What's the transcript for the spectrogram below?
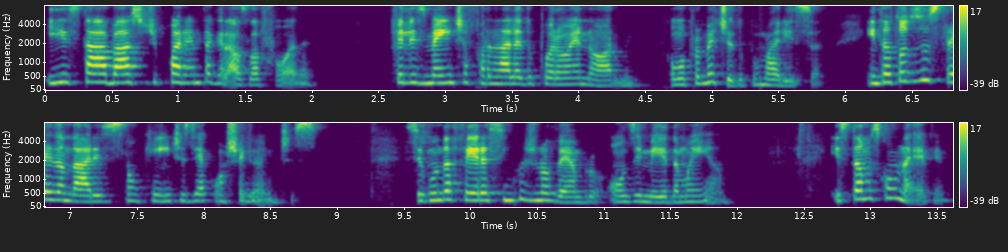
E está abaixo de 40 graus lá fora. Felizmente, a fornalha do porão é enorme, como prometido por Marissa, Então todos os três andares estão quentes e aconchegantes. Segunda-feira, 5 de novembro, 11h30 da manhã. Estamos com neve.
